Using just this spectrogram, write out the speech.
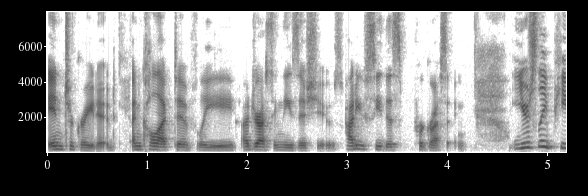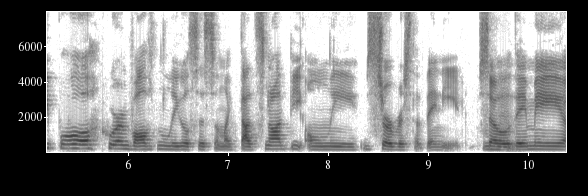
integrated and collectively addressing these issues? How do you see this progressing? usually people who are involved in the legal system like that's not the only service that they need so Mhm. they may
